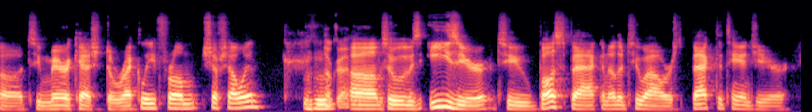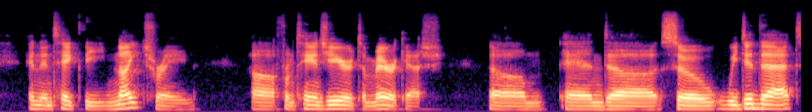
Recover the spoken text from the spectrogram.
uh, to Marrakesh directly from Chefchaouen. Mm-hmm. Okay. Um, so it was easier to bus back another two hours back to Tangier and then take the night train uh, from Tangier to Marrakesh. Um, and uh, so we did that.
